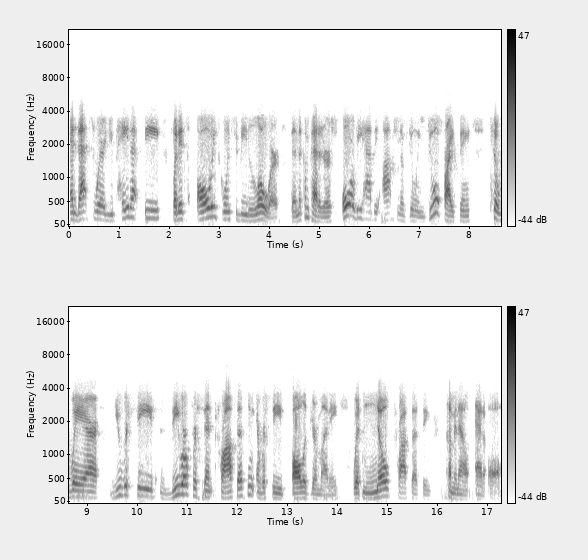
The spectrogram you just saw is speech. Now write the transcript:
and that's where you pay that fee but it's always going to be lower than the competitors, or we have the option of doing dual pricing to where you receive 0% processing and receive all of your money with no processing coming out at all.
